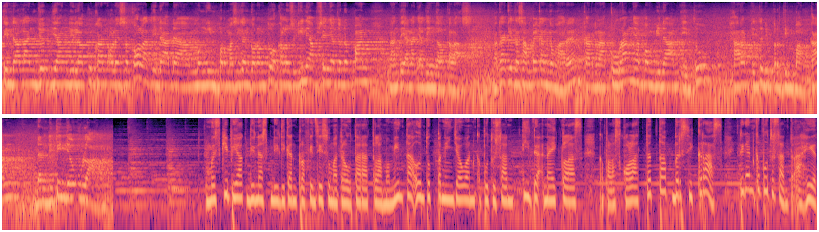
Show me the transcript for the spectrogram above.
tindak lanjut yang dilakukan oleh sekolah tidak ada menginformasikan ke orang tua kalau segini absennya ke depan nanti anaknya tinggal kelas. Maka kita sampaikan kemarin karena kurangnya pembinaan itu harap itu dipertimbangkan dan ditinjau ulang. Meski pihak Dinas Pendidikan Provinsi Sumatera Utara telah meminta untuk peninjauan keputusan tidak naik kelas, kepala sekolah tetap bersikeras dengan keputusan terakhir.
